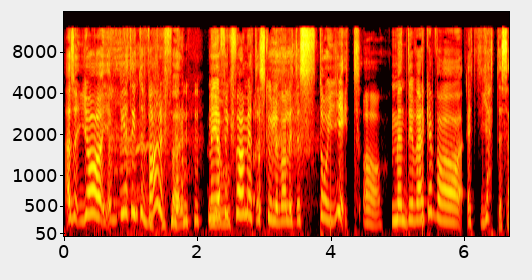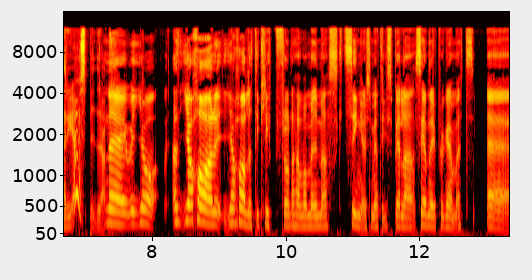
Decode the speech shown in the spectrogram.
Alltså jag, jag vet inte varför men jag fick för mig att det skulle vara lite stojigt. Ja. Men det verkar vara ett jätteseriöst bidrag. Nej men jag, jag, har, jag har lite klipp från när han var med i Masked Singer som jag tänker spela senare i programmet. Eh,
